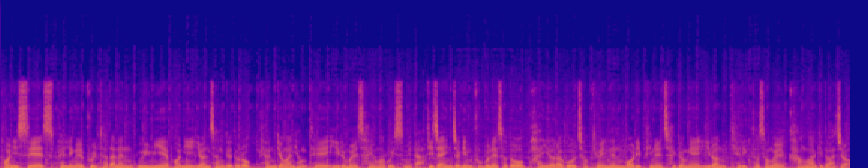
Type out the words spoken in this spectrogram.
버니스의 스펠링을 불타다는 의미 의 번이 연상되도록 변경한 형태의 이름을 사용하고 있습니다. 디자인적인 부분에서도 파이어라고 적혀 있는 머리핀을 착용해 이런 캐릭터성을 강화하기도 하죠.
